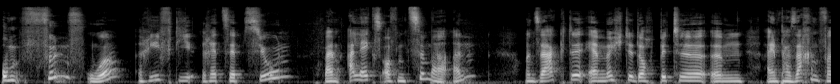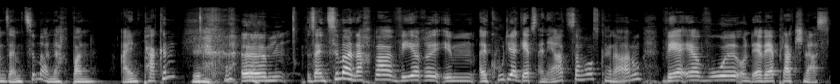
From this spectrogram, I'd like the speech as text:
Um 5 Uhr rief die Rezeption beim Alex auf dem Zimmer an und sagte, er möchte doch bitte ähm, ein paar Sachen von seinem Zimmernachbarn einpacken. Ähm, sein Zimmernachbar wäre im Alcudia, gäbe es ein Ärztehaus, keine Ahnung, wäre er wohl und er wäre platschnass.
